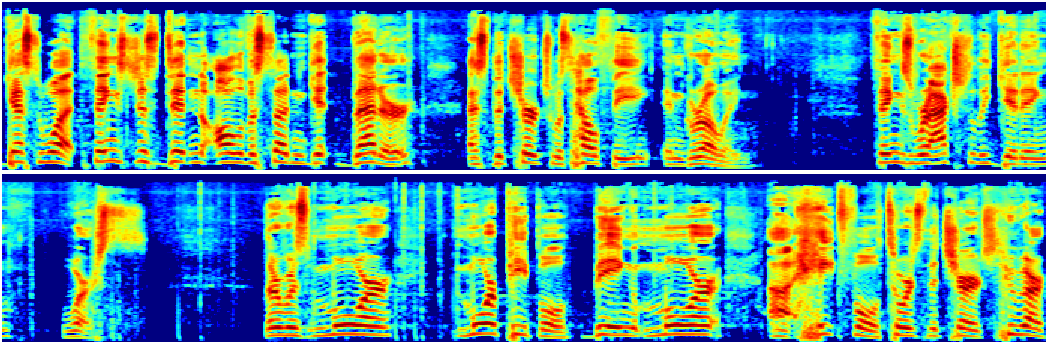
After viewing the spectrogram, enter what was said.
guess what? Things just didn't all of a sudden get better as the church was healthy and growing. Things were actually getting worse. There was more more people being more uh, hateful towards the church, who are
